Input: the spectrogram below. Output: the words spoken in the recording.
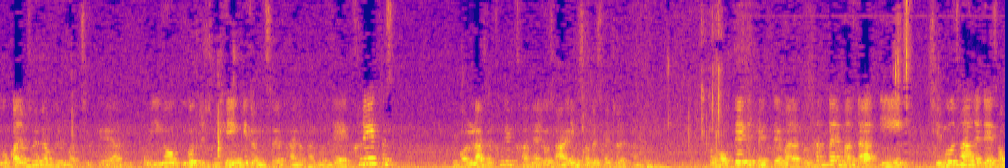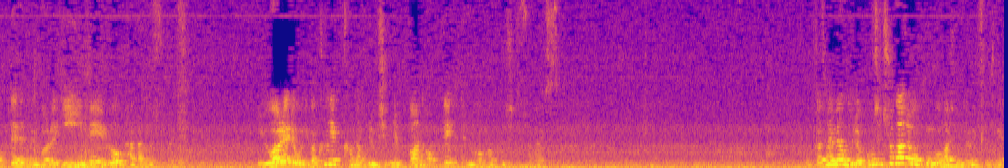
이것까지 좀 설명드리고 마칠게요. 이거, 이것도 지금 개인 계정 있어야 가능한 건데, 크리에이트 얼랏을 클릭하면 여기서 알림 서비스 설정이 가능해요. 그럼 업데이트 될 때마다 또 한 달마다 이 질문사항에 대해서 업데이트 된 거를 이 이메일로 받아볼 수가 있어요. URL에 오니까 클릭하면 그 66번 업데이트 된 것만 보실 수가 있어요. 그러니까 설명드렸고 혹시 추가적으로 궁금하신 점 있으세요?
